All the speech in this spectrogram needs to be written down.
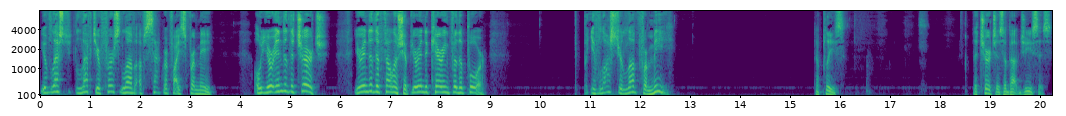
You have left, left your first love of sacrifice for me. Oh, you're into the church. You're into the fellowship. You're into caring for the poor. But you've lost your love for me. Now, please, the church is about Jesus.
